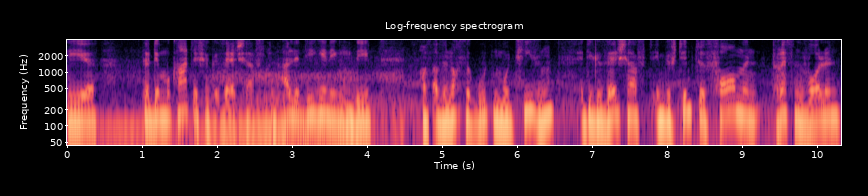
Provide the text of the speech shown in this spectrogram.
die der demokratische Gesellschaft. Und alle diejenigen, die aus also noch so guten Motiven die Gesellschaft in bestimmte Formen pressen wollen,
